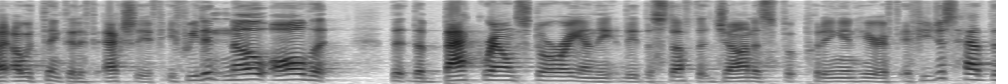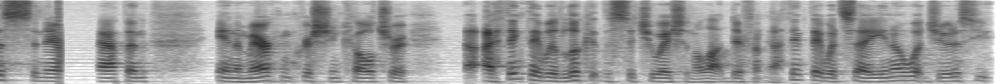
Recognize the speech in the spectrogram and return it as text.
I would think that if actually, if, if we didn't know all the the, the background story and the, the, the stuff that John is putting in here, if, if you just had this scenario happen in American Christian culture, I think they would look at the situation a lot differently. I think they would say, you know what, Judas, you,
